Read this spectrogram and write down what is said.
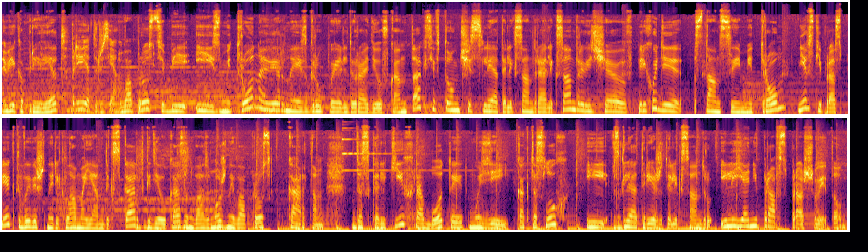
Вика, привет. Привет, друзья. Вопрос тебе и из метро, наверное, из группы Эльду Радио ВКонтакте, в том числе от Александра Александровича. В переходе станции метро Невский проспект вывешена реклама Яндекс.Карт, где указан возможный вопрос к картам. До скольких работает музей? Как-то слух и взгляд режет Александру. Или я не прав, спрашивает он.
